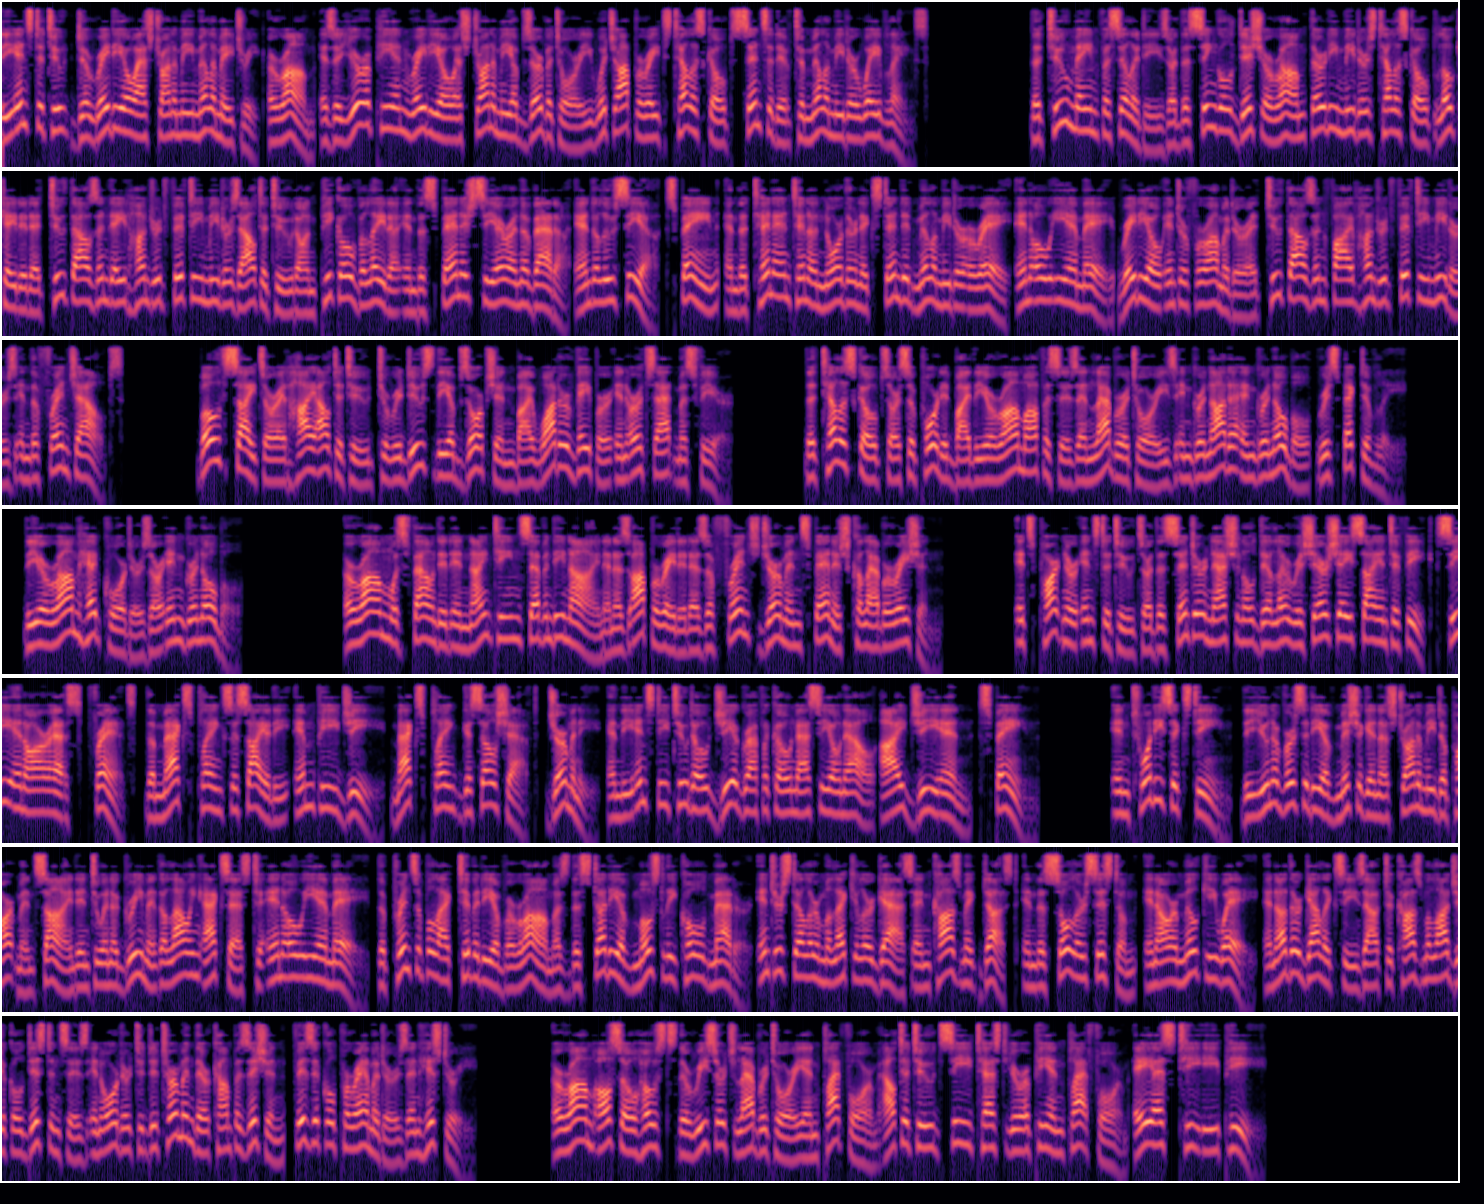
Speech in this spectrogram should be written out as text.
The Institut de Radioastronomie Millimétrique is a European radio astronomy observatory which operates telescopes sensitive to millimeter wavelengths. The two main facilities are the single-dish IRAM 30 meters telescope located at 2,850 meters altitude on Pico Veleta in the Spanish Sierra Nevada Andalusia, Spain, and the 10-antenna Northern Extended Millimeter Array radio interferometer at 2,550 meters in the French Alps. Both sites are at high altitude to reduce the absorption by water vapor in Earth's atmosphere. The telescopes are supported by the IRAM offices and laboratories in Granada and Grenoble, respectively. The IRAM headquarters are in Grenoble. IRAM was founded in 1979 and is operated as a French-German-Spanish collaboration. Its partner institutes are the Centre National de la Recherche Scientifique (CNRS), France, the Max Planck Society (MPG), Max Planck Gesellschaft, Germany, and the Instituto Geográfico Nacional (IGN), Spain. In 2016, the University of Michigan Astronomy Department signed into an agreement allowing access to NOEMA. The principal activity of IRAM is the study of mostly cold matter, interstellar molecular gas and cosmic dust in the solar system, in our Milky Way, and other galaxies out to cosmological distances in order to determine their composition, physical parameters and history. IRAM also hosts the research laboratory and platform Altitude Sea Test European Platform ASTEP.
